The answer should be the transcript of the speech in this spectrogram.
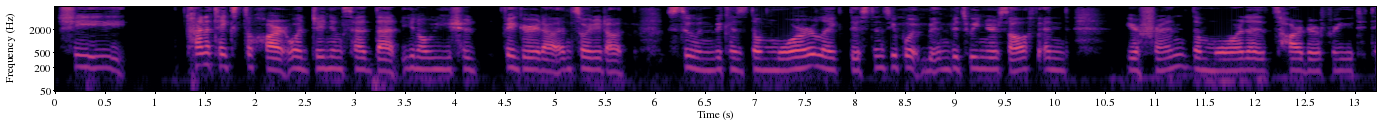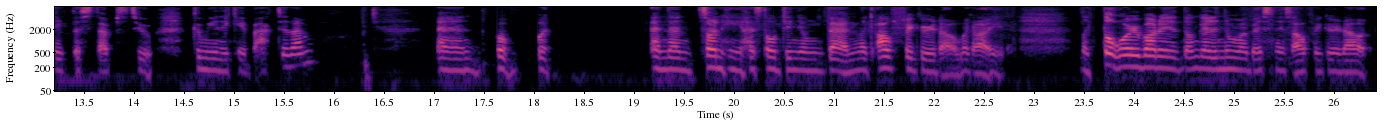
she kind of takes to heart what Jin Young said that you know you should figure it out and sort it out soon because the more like distance you put in between yourself and your friend, the more that it's harder for you to take the steps to communicate back to them. And but and then Sunhee has told Jin Young then, like, I'll figure it out. Like, I, like, don't worry about it. Don't get into my business. I'll figure it out.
